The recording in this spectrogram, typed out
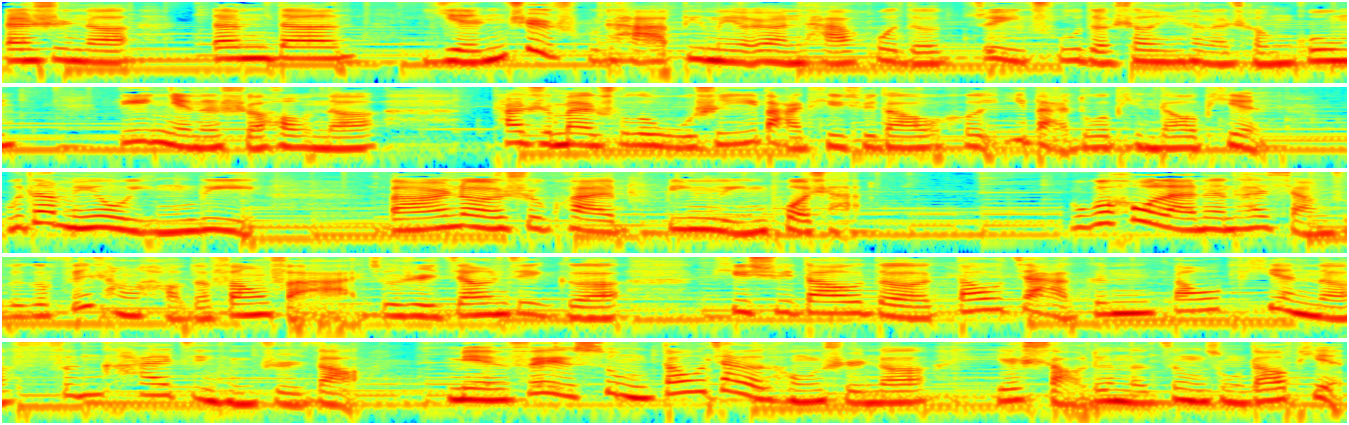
但是呢，单单研制出它，并没有让他获得最初的商业上的成功。第一年的时候呢，他只卖出了五十一把剃须刀和一百多片刀片，不但没有盈利，反而呢是快濒临破产。不过后来呢，他想出了一个非常好的方法，就是将这个剃须刀的刀架跟刀片呢分开进行制造，免费送刀架的同时呢，也少量的赠送刀片，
